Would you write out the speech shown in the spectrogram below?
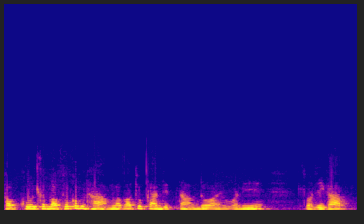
ขอบคุณสำหรับทุกคำถามแล้วก็ทุกการติดตามด้วย วันนี้สวัสดีครับ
